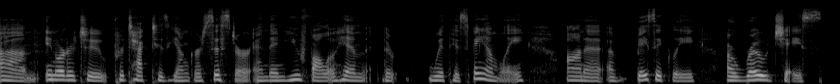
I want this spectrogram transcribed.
um, in order to protect his younger sister, and then you follow him the, with his family on a, a basically a road chase.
